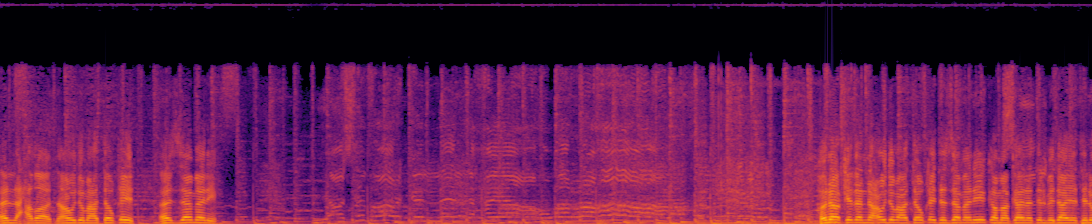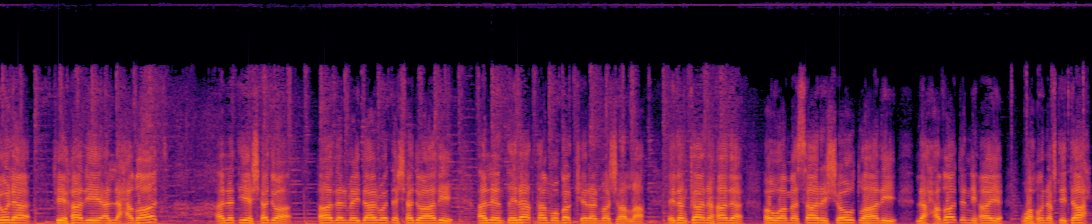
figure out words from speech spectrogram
اللحظات. نعود مع التوقيت الزمني. هناك إذا نعود مع التوقيت الزمني كما كانت البداية الأولى في هذه اللحظات التي يشهدها هذا الميدان وتشهدها هذه الانطلاقة مبكرا ما شاء الله. إذا كان هذا هو مسار الشوط وهذه لحظات النهاية وهنا افتتاح.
